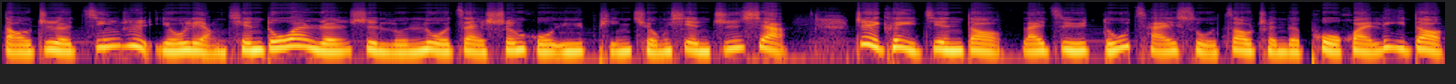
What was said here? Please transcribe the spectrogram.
导致了今日有两千多万人是沦落在生活于贫穷线之下。这也可以见到来自于独裁所造成的破坏力道，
